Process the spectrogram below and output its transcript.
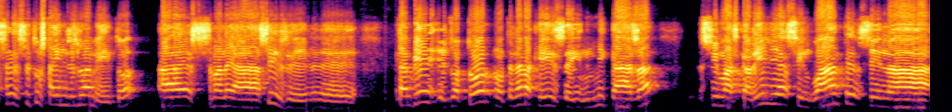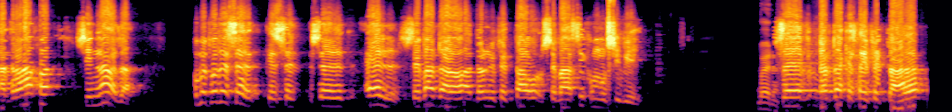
se, se tu stai in isolamento, ah, se maneja así. sí, eh, también el doctor no tenía que irse en mi casa sin mascarilla, sin guantes, sin la grafa, sin nada. ¿Cómo puede ser que se, se- él se va da un infectado, se va así como un civil? Bueno. ¿Es verdad que está infectada?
